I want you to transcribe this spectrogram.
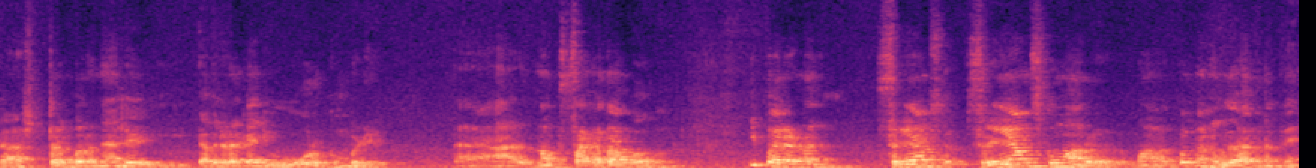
കഷ്ടം പറഞ്ഞാൽ അവരുടെ കാര്യം ഓർക്കുമ്പോൾ നമുക്ക് സഹതാപമാകും. ഇപ്പൊ ആരാണ്? ശ്രേയാംസ് ശ്രേയാംസ് കുമാർ. ഇപ്പൊ തന്നെ ഉദാഹരണത്തിന്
